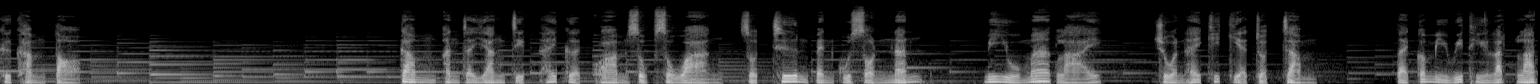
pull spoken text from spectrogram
คือคำตอบ กรรมอันจะยังจิตให้เกิดความสุขสว่าง สดชื่นเป็นกุศลนั้น มีอยู่มากหลาย ชวนให้ขี้เกียจจดจำแต่ก็มีวิธีลัดลัด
